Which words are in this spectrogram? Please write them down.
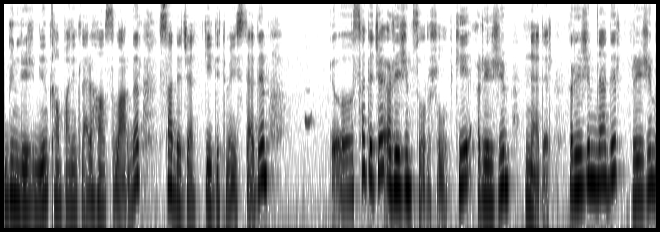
gün rejiminin komponentləri hansılardır? Sadəcə qeyd etmək istədim. Sadəcə rejim soruşulub ki, rejim nədir? Rejim nədir? Rejim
